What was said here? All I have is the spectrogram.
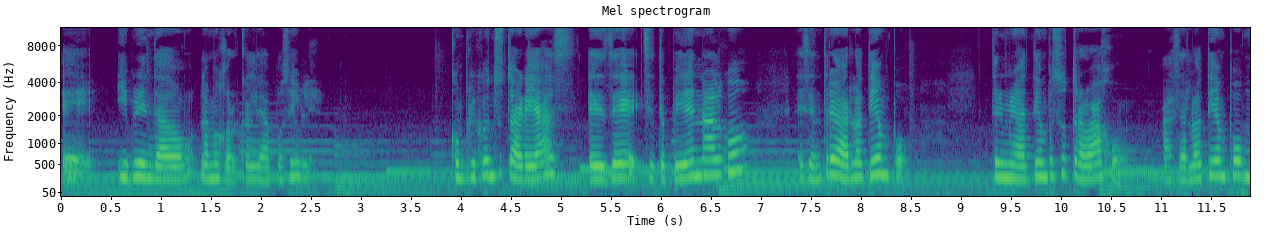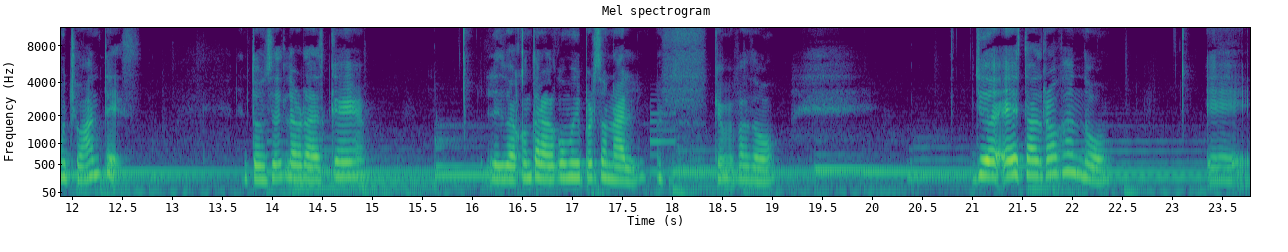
eh, y brindado la mejor calidad posible cumplir con sus tareas es de, si te piden algo, es entregarlo a tiempo, terminar a tiempo su trabajo, hacerlo a tiempo mucho antes. Entonces, la verdad es que les voy a contar algo muy personal que me pasó. Yo estaba trabajando, eh,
